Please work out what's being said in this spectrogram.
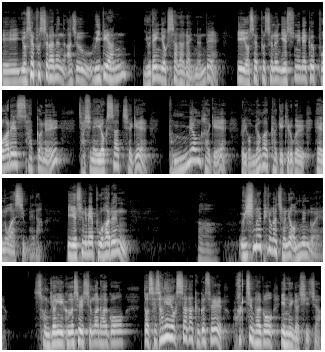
이 요세푸스라는 아주 위대한 유대인 역사가가 있는데 이 요세푸스는 예수님의 그 부활의 사건을 자신의 역사책에 분명하게 그리고 명확하게 기록을 해 놓았습니다. 이 예수님의 부활은 어, 의심할 필요가 전혀 없는 거예요. 성경이 그것을 증언하고 또 세상의 역사가 그것을 확증하고 있는 것이죠.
